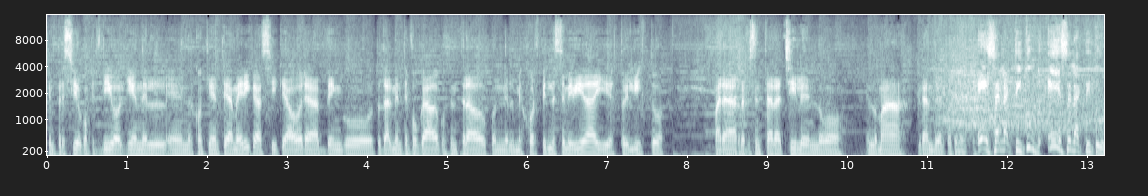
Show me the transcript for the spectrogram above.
siempre he sido competitivo aquí en el, en el continente de América, así que ahora vengo totalmente enfocado, concentrado, con el mejor fitness de mi vida y estoy listo para representar a Chile en lo en lo más grande del continente. Esa es la actitud, esa es la actitud.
